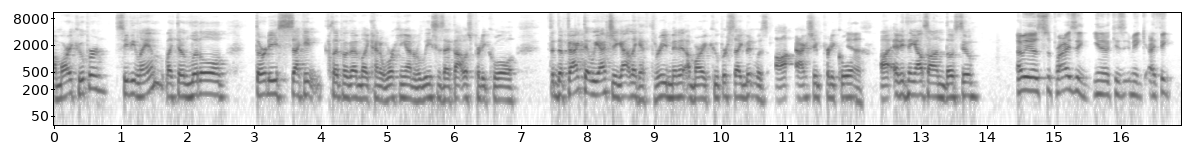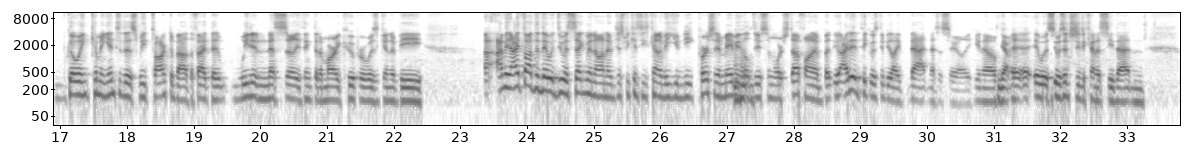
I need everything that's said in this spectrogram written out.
Amari Cooper, CeeDee Lamb, like their little 30 second clip of them like kind of working on releases I thought was pretty cool. The, the fact that we actually got like a three minute Amari Cooper segment was uh, actually pretty cool. Yeah. Uh, anything else on those two? I mean, it was surprising, you know, because I mean, I think going coming into this, we talked about the fact that we didn't necessarily think that Amari Cooper was going to be I mean, I thought that they would do a segment on him just because he's kind of a unique person, and maybe mm-hmm. they'll do some more stuff on him. But I didn't think it was going to be like that necessarily. You know, yep. it, it, was it was interesting to kind of see that and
